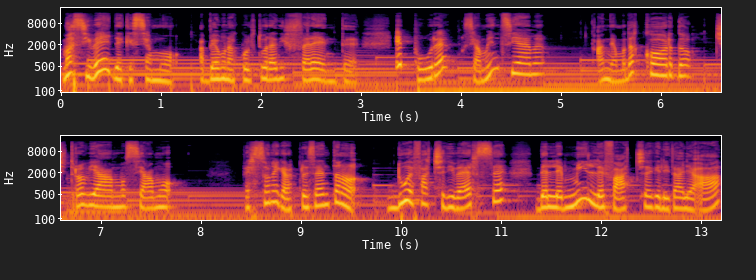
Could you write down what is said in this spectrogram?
ma si vede che siamo, abbiamo una cultura differente, eppure siamo insieme, andiamo d'accordo, ci troviamo, siamo persone che rappresentano due facce diverse delle mille facce che l'Italia ha.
